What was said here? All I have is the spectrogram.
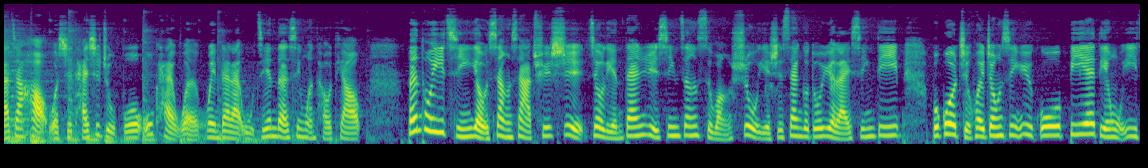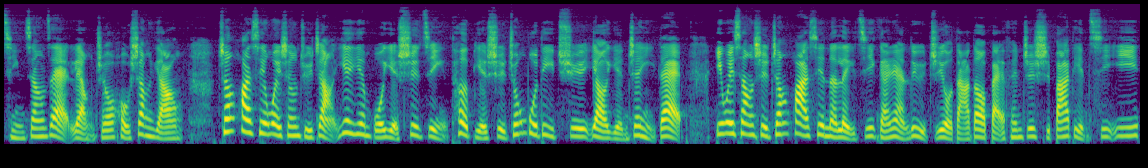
大家好，我是台视主播吴凯文，为您带来午间的新闻头条。本土疫情有向下趋势，就连单日新增死亡数也是三个多月来新低。不过，指挥中心预估 BA. 点五疫情将在两周后上扬。彰化县卫生局长叶彦博也示警，特别是中部地区要严阵以待，因为像是彰化县的累积感染率只有达到百分之十八点七一，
